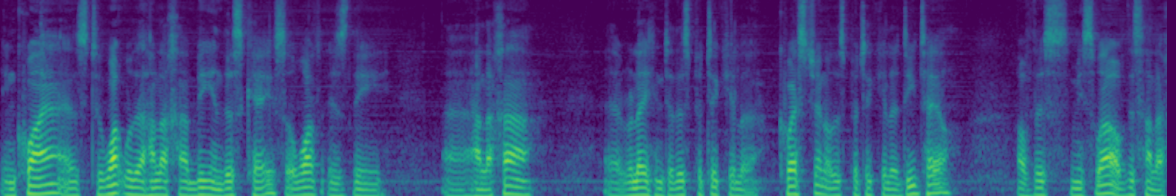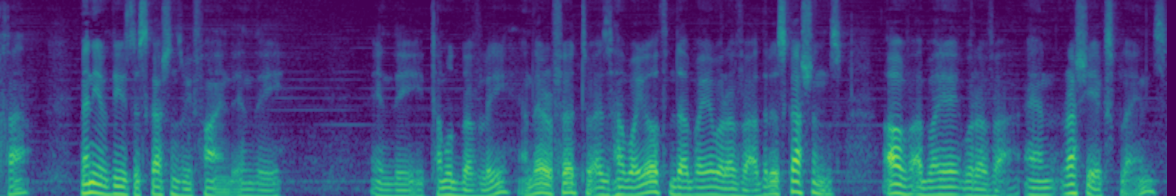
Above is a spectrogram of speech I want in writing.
inquire as to what would the halacha be in this case, or what is the uh, halacha uh, relating to this particular question or this particular detail of this miswa, of this halakha. Many of these discussions we find in the in the Talmud Bavli, and they're referred to as Hawayoth Abaye Rava, the discussions of Abaye Rava. And Rashi explains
